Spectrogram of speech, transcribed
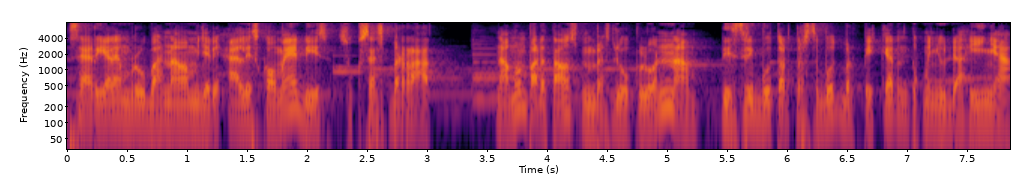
Serial yang berubah nama menjadi Alice Comedies sukses berat. Namun pada tahun 1926, distributor tersebut berpikir untuk menyudahinya.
